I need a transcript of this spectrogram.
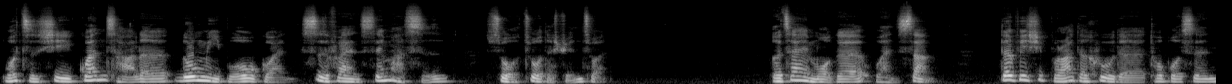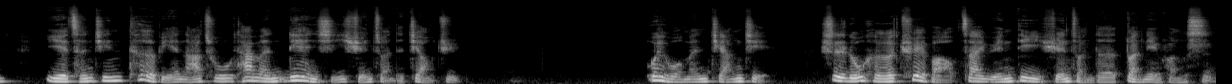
我仔细观察了卢米博物馆示范赛马时所做的旋转。而在某个晚上，Dervish Brotherhood 的托波森也曾经特别拿出他们练习旋转的教具，为我们讲解是如何确保在原地旋转的锻炼方式。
